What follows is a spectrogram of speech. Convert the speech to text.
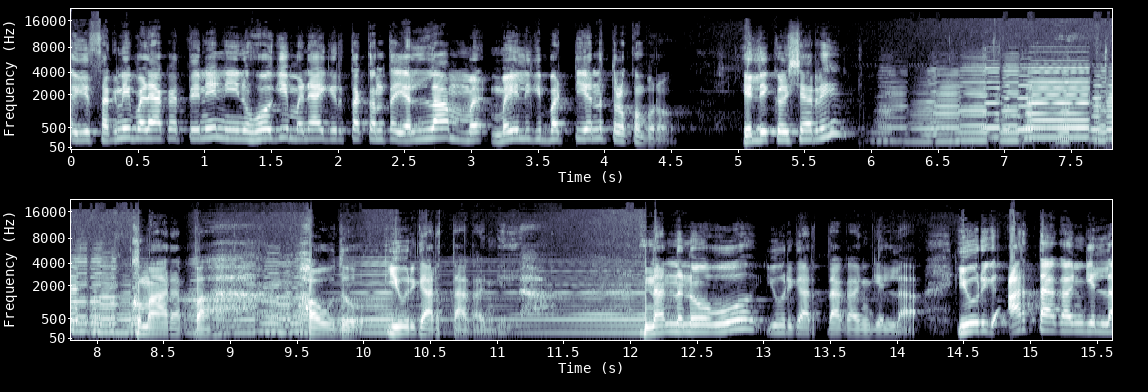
ಈ ಸಗಣಿ ಬೆಳೆಯಾಕತ್ತೀನಿ ನೀನು ಹೋಗಿ ಮನೆಯಾಗಿರ್ತಕ್ಕಂಥ ಎಲ್ಲ ಮೈಲಿಗೆ ಬಟ್ಟೆಯನ್ನು ತೊಳ್ಕೊಂಬರು. ಎಲ್ಲಿ ಕಳಿಸ್ಯಾರ್ರಿ? ಕುಮಾರಪ್ಪ, ಹೌದು, ಇವ್ರಿಗೆ ಅರ್ಥ ಆಗಂಗಿಲ್ಲ. ನನ್ನ ನೋವು ಇವ್ರಿಗೆ ಅರ್ಥ ಆಗಂಗಿಲ್ಲ. ಇವ್ರಿಗೆ ಅರ್ಥ ಆಗಂಗಿಲ್ಲ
